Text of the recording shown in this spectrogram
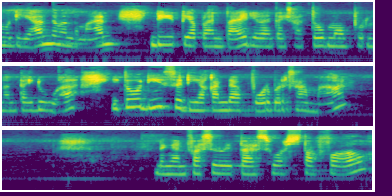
Kemudian teman-teman, di tiap lantai, di lantai satu maupun lantai dua itu disediakan dapur bersama dengan fasilitas wastafel,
